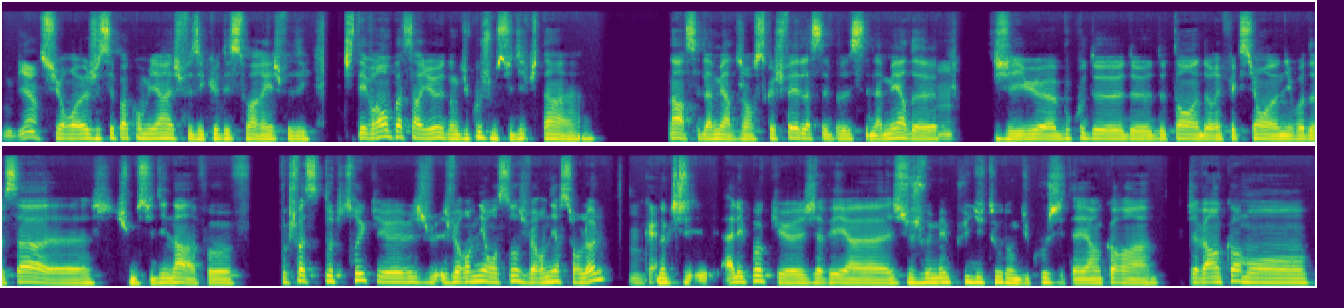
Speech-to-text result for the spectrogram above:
Bien. sur euh, je sais pas combien et je faisais que des soirées, je faisais, j'étais vraiment pas sérieux, donc du coup, je me suis dit, putain, euh, non, c'est de la merde. Genre, ce que je fais là, c'est de, de la merde. euh, Mm. J'ai eu euh, beaucoup de, de, de temps de réflexion au niveau de ça. je me suis dit, non, faut, faut que je fasse d'autres trucs. euh, je, je vais revenir aux sources, je vais revenir sur LoL. Ok. Donc, j'ai- à l'époque, euh, j'avais, euh, je jouais même plus du tout. Donc, du coup, j'étais encore, j'avais encore mon,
